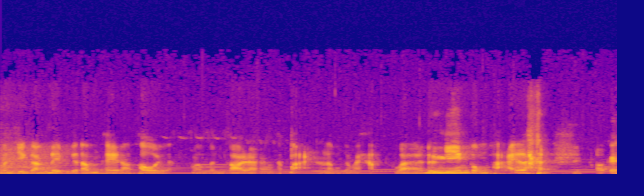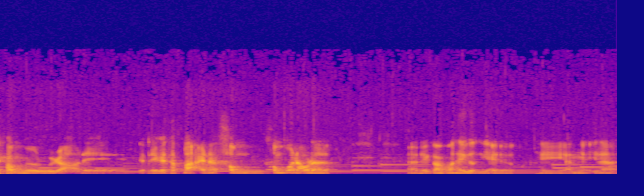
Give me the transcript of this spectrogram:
mình chỉ cần đi với cái tâm thế đó thôi á, mà mình coi rằng thất bại nó là một cái bài học. Và đương nhiên cũng phải là có cái phòng ngừa rủi ro để để cái thất bại nó không không có đau đớn à, để còn có thể gượng dậy được. Thì anh nghĩ là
